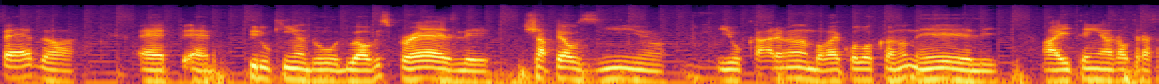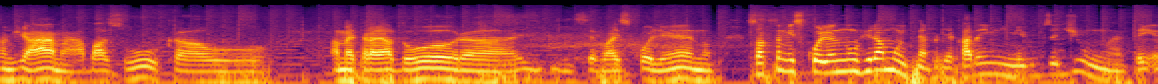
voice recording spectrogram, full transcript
pega é, é, peruquinha do, do Elvis Presley, chapéuzinho e o caramba, vai colocando nele. Aí tem as alterações de arma, a bazuca, o, a metralhadora, e, você vai escolhendo. Só que também escolhendo não vira muito, né? Porque cada inimigo precisa de um, né? Tem,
